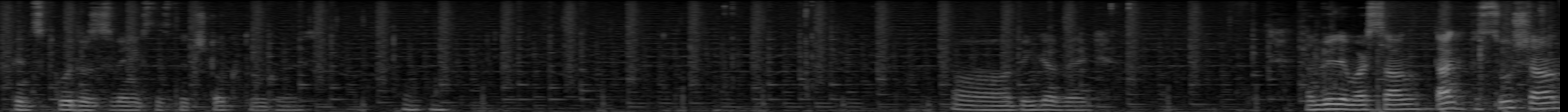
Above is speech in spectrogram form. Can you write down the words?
Ich find's gut, dass es wenigstens nicht stockdunkel ist. Mhm. Oh, bin gleich weg. Dann würde ich mal sagen, danke fürs Zuschauen.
